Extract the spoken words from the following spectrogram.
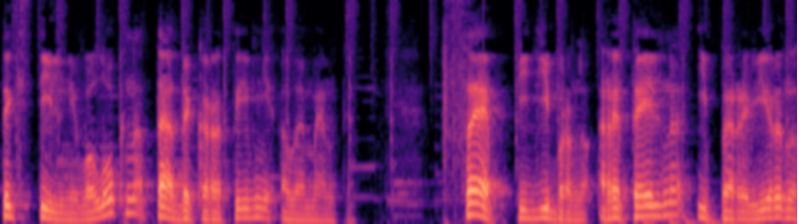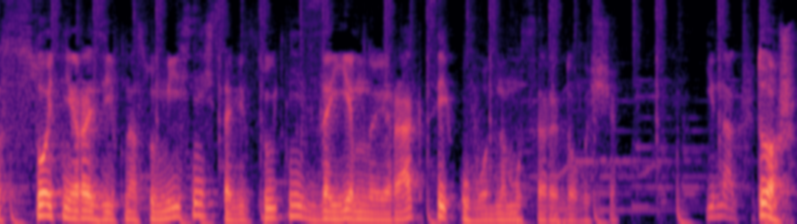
текстильні волокна та декоративні елементи. Все підібрано ретельно і перевірено сотні разів на сумісність та відсутність взаємної реакції у водному середовищі. Інакше тож,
